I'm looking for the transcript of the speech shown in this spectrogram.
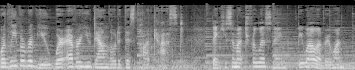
or leave a review wherever you downloaded this podcast. Thank you so much for listening. Be well, everyone.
